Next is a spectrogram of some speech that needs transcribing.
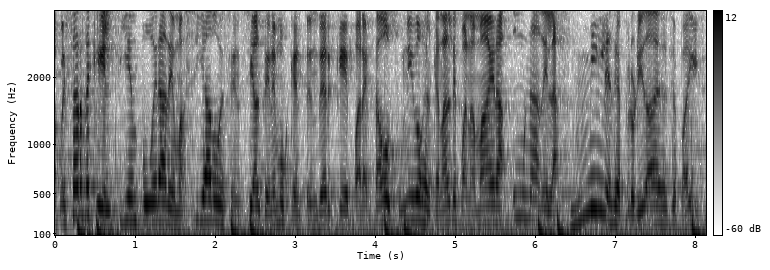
A pesar de que el tiempo era demasiado esencial, tenemos que entender que para Estados Unidos el canal de Panamá era una de las miles de prioridades de ese país.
